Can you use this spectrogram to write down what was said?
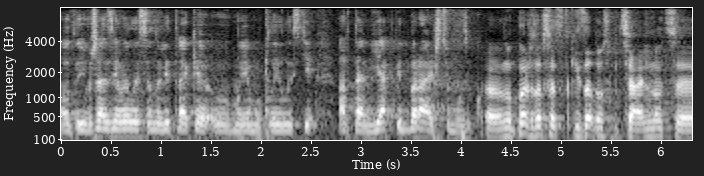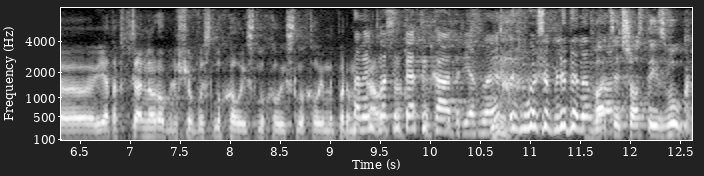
От і вже з'явилися нові треки в моєму плейлисті. Артем, як підбираєш цю музику? е, ну перш за все, це такий задум спеціально. Це е, я так спеціально роблю, щоб ви слухали, і слухали, і слухали, і не Там як перемикалися. 25-й кадр, я знаю, типу, щоб людина була. 26-й звук.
